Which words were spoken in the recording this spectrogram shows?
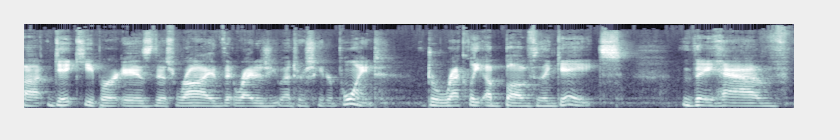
Uh, Gatekeeper is this ride that right as you enter Cedar Point, directly above the gates, they have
